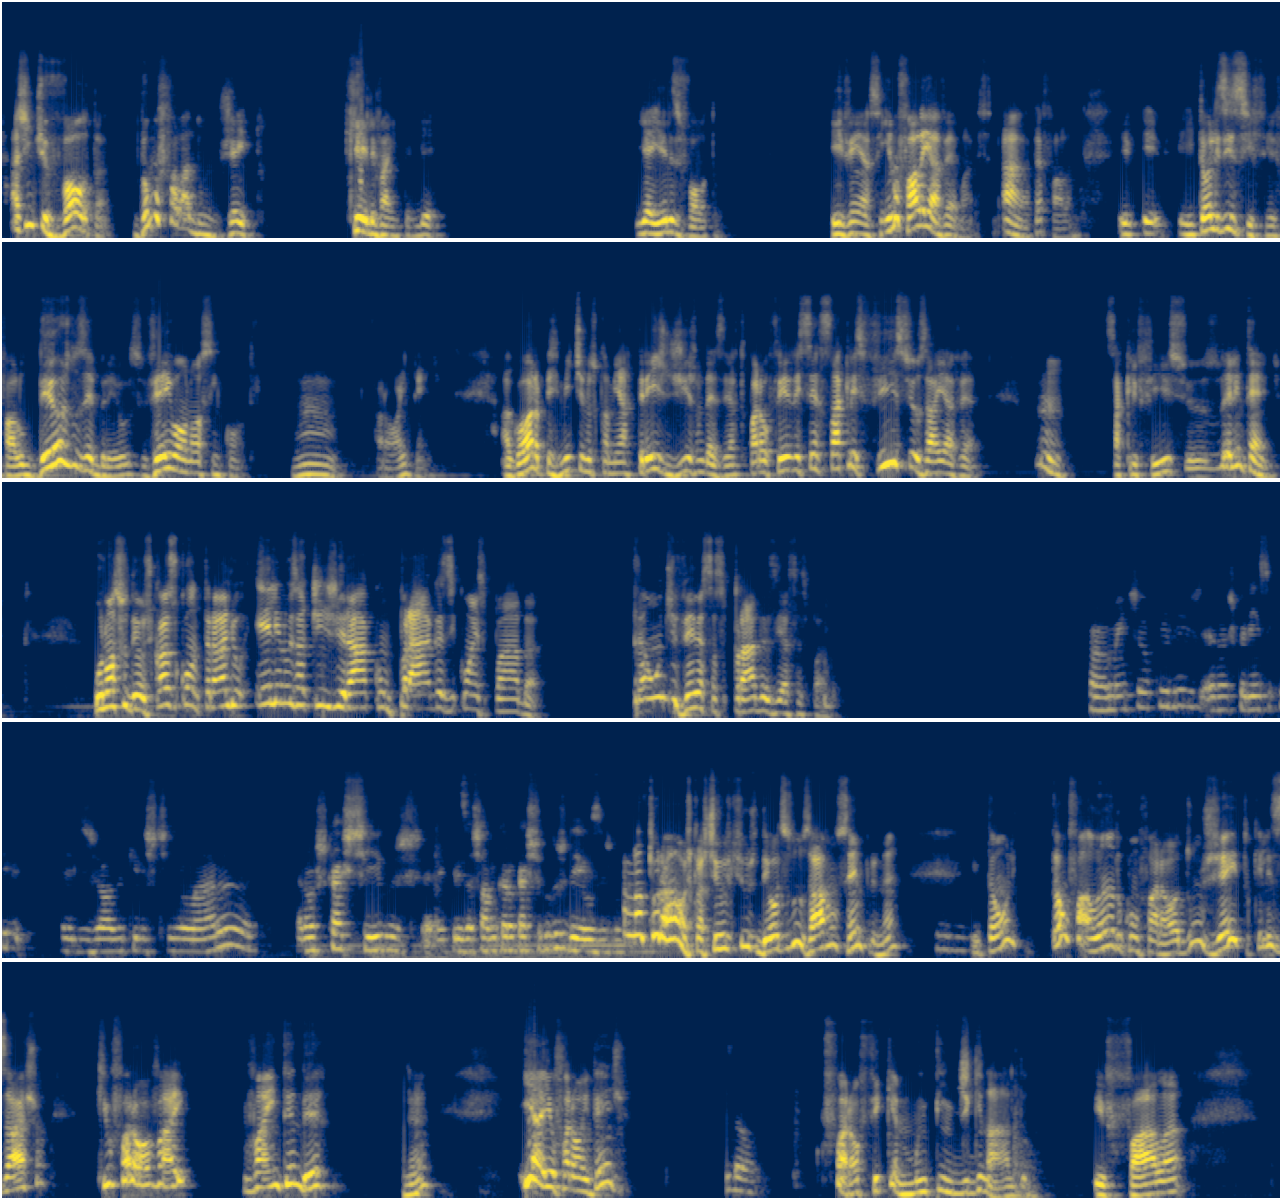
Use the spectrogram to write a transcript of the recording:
A gente volta, vamos falar de um jeito que ele vai entender. E aí eles voltam. E vem assim, e não fala Yahvé mais. Ah, até fala. E, e, então eles insistem, ele fala: o Deus dos Hebreus veio ao nosso encontro. Hum, o faraó entende. Agora permite-nos caminhar três dias no deserto para oferecer sacrifícios a Yahvé. Hum, sacrifícios, ele entende. O nosso Deus, caso contrário, ele nos atingirá com pragas e com a espada. De onde veio essas pragas e essa espada? Provavelmente é o que eles, era a experiência que, religiosa que eles tinham lá, era, eram os castigos, é, que eles achavam que era o castigo dos deuses. Né? É natural, os castigos que os deuses usavam sempre, né? Uhum. Então, estão falando com o faraó de um jeito que eles acham que o faraó vai, vai entender, né? E aí o faraó entende? Não. O faraó fica muito indignado e fala,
